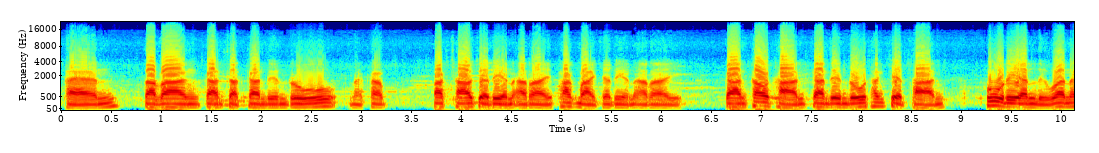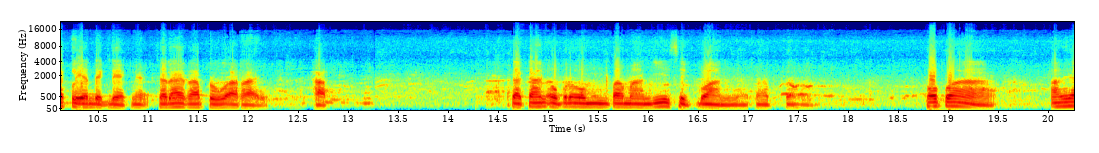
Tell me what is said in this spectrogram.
แผน ตารางการจัดการเรียนรู้นะครับ ภาคเช้าจะเรียนอะไร ภาคบ่ายจะเรียนอะไร การเข้าฐานการเรียนรู้ทั้งเจ็ดฐาน ผู้เรียนหรือว่านักเรียนเด็กๆเนี่ยจะได้รับรู้อะไรครับ จากการอบรมประมาณ 20 วันนะครับก็พบว่าอริย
